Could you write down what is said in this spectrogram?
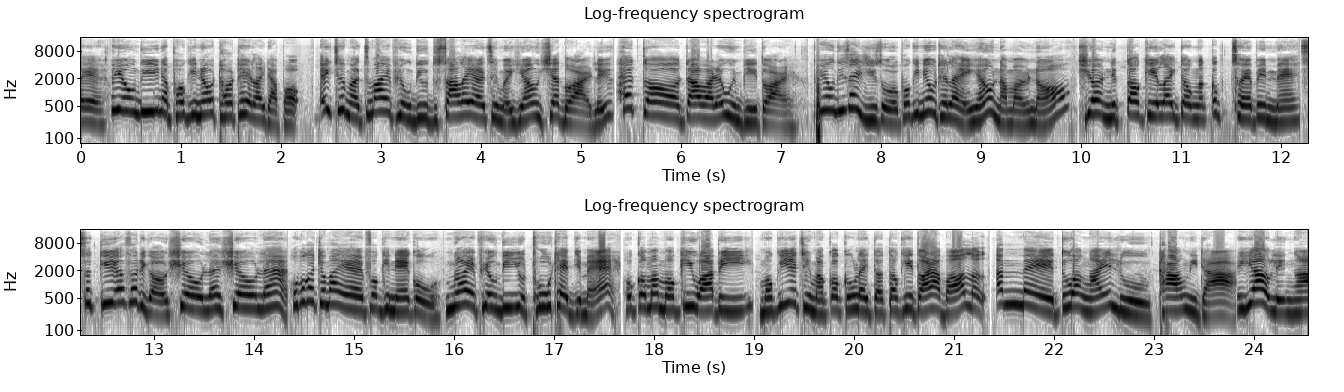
လည်းဖယုံသီးနဲ့ဖော်ကီနိုထောထည့်လိုက်တာပေါ့ အဲ့ချိန်မှာကျမရဲ့ဖယုံသီးကိုသူစားလိုက်ရတဲ့အချိန်မှာရန်ကိုရက်သွားတယ်လေဟက်တော့တာဝါထဲဝင်ပြေးသွားတယ်ဖယုံသီးဆိုင်ကြီးဆိုတော့ဖော်ကီနိုကိုထည့်လိုက်ရင်ရန်ကိုနာမှာပဲနော်ရော့နစ်တော့ကေးလိုက်တော့ငါကုတ်ဆွဲပေးမယ်စကီအဖက်ဒီကောင်ရှေလန်ရှေလန်ဟိုဘက်ကကျမရဲ့ဖော်ကီနိုကိုငါရဲ့ဖယုံသီးကိုထိုးထည့်ပြမယ်ဟိုကောင်မမော်ကီဝါပြီမော်ကီရဲ့အချိန်မှာကော့ကုတ်လိုက်တော့တော့ကီသွားတာပါလို့အမေ तू ကငါရဲ့လူထောင်းနေတာဒီရောက်လေငါ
